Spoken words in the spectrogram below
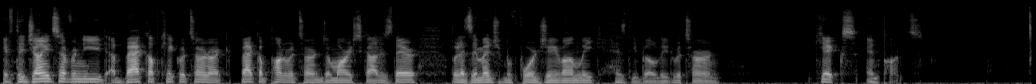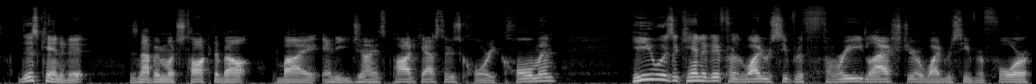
if the Giants ever need a backup kick return or backup punt return, Damari Scott is there. But as I mentioned before, Javon Leake has the ability to return kicks, and punts. This candidate has not been much talked about by any Giants podcasters. Corey Coleman. He was a candidate for wide receiver three last year, wide receiver four.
